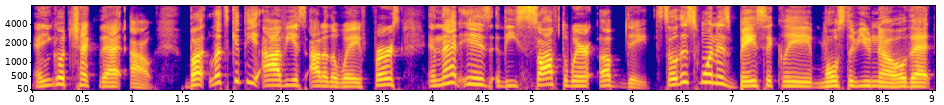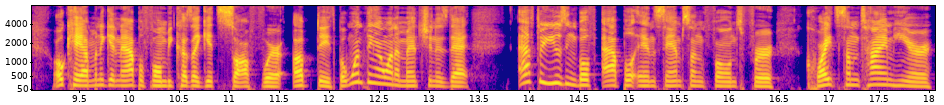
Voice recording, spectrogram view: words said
and you go check that out. But let's get the obvious out of the way first and that is the software update. So this one is basically most of you know that okay I'm gonna get an Apple phone because I get software updates but one thing I want to mention is that after using both Apple and Samsung phones for quite some time here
